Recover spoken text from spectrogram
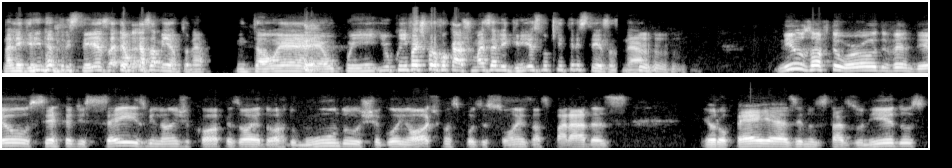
na alegria e na tristeza, é um casamento, né? Então é, é, o Queen. E o Queen vai te provocar, acho, mais alegrias do que tristezas, né? News of the World vendeu cerca de 6 milhões de cópias ao redor do mundo, chegou em ótimas posições nas paradas europeias e nos Estados Unidos.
